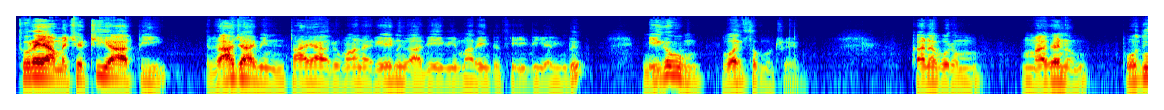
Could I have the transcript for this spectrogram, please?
துறை அமைச்சர் டிஆர்பி ராஜாவின் தாயாருமான ரேணுகா தேவி மறைந்த செய்தி அறிந்து மிகவும் வருத்தமுற்றேன் கணவரும் மகனும் பொது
